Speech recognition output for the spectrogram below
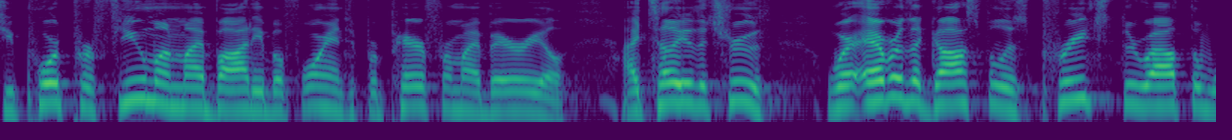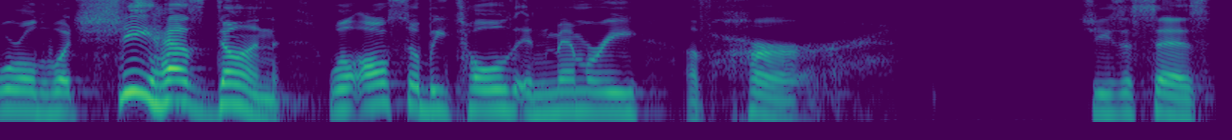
She poured perfume on my body beforehand to prepare for my burial. I tell you the truth, wherever the gospel is preached throughout the world, what she has done will also be told in memory of her. Jesus says,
